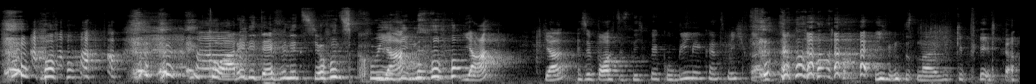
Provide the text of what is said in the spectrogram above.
Cori, die Definitionsqueen. Ja, ja, ja. Also ihr braucht jetzt nicht mehr googeln, ihr könnt mich fragen. ich bin das neue Wikipedia.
